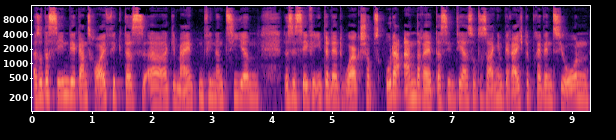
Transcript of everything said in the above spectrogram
Also das sehen wir ganz häufig, dass äh, Gemeinden finanzieren, dass es Safe Internet Workshops oder andere, das sind ja sozusagen im Bereich der Prävention,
